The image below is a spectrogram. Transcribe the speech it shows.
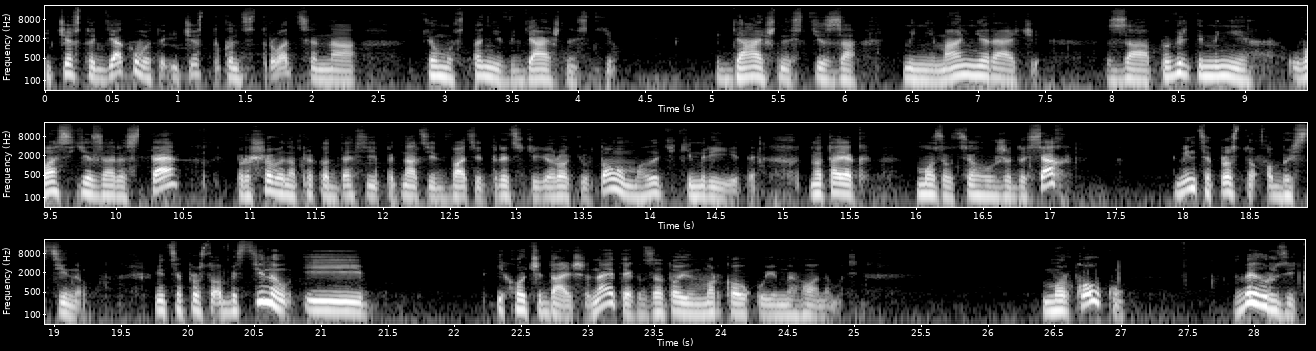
І чисто дякувати, і чисто концентруватися на цьому стані вдячності. Вдячності за мінімальні речі. За, повірте мені, у вас є зараз те, про що ви, наприклад, 10, 15, 20, 30 років тому могли тільки мріяти. Ну так як мозок цього вже досяг, він це просто обезцінив. Він це просто обезцінив і, і хоче далі. Знаєте, як за тою морковкою ми гонимось. Морковку вигрузіть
